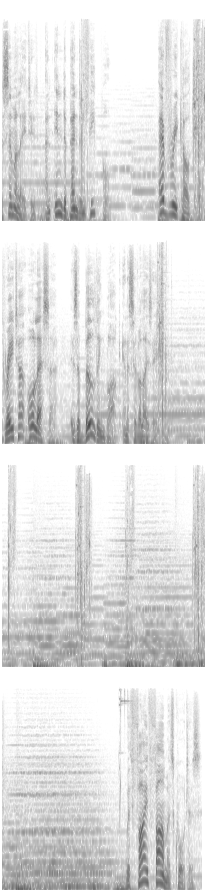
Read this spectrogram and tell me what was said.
Re- You have assimilated and independent people. Every culture, greater or lesser, is a building block in a civilization. With five farmers' quarters,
